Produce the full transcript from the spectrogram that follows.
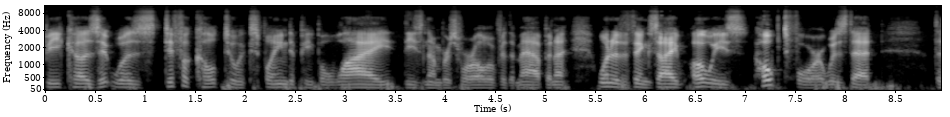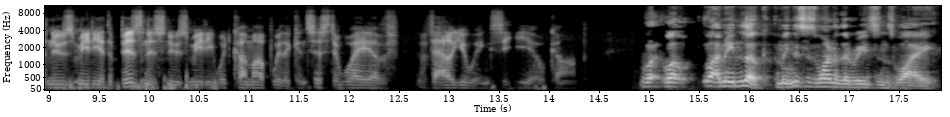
because it was difficult to explain to people why these numbers were all over the map. And I, one of the things I always hoped for was that the news media, the business news media, would come up with a consistent way of valuing CEO comp. Well, well, well, I mean, look, I mean, this is one of the reasons why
